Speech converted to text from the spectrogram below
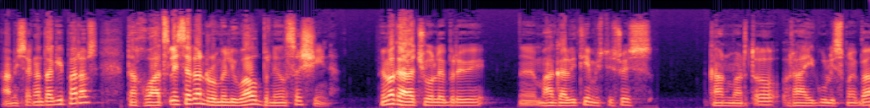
ამისაგან დაგიფარავს და ღვაწლისაგან რომელი ვალ ბნელსა შინა. მე მაგ არაჩვეულებრივი მაგალითი იმისთვის რომ ეს განმარტო რა იგულისხმება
